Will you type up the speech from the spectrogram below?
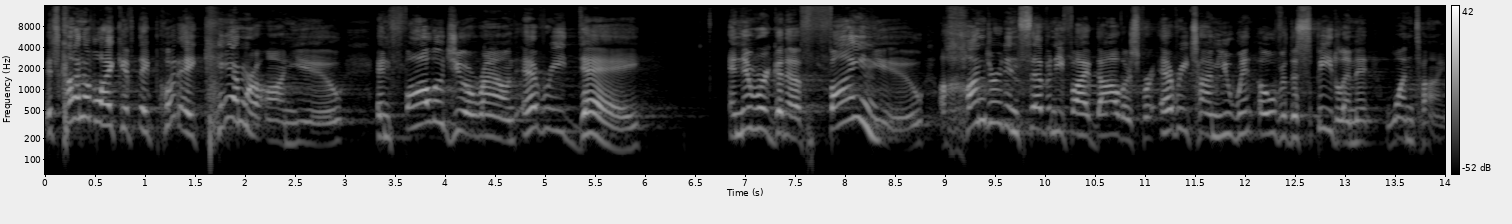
It's kind of like if they put a camera on you and followed you around every day, and then we're gonna fine you $175 for every time you went over the speed limit one time.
